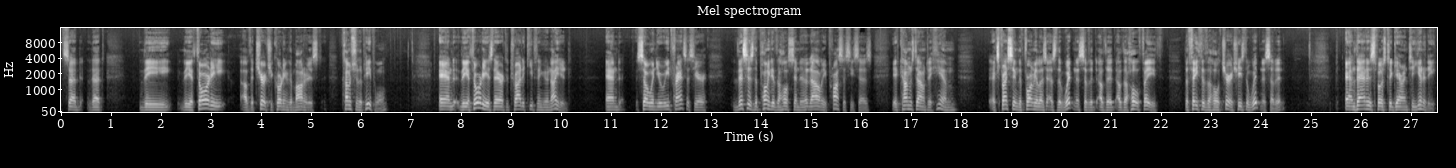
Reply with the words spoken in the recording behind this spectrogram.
said that the, the authority of the church, according to the modernists, comes from the people, and the authority is there to try to keep them united. And so when you read Francis here, this is the point of the whole synodality process, he says. It comes down to him expressing the formulas as the witness of the, of the, of the whole faith, the faith of the whole church. He's the witness of it. And that is supposed to guarantee unity.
